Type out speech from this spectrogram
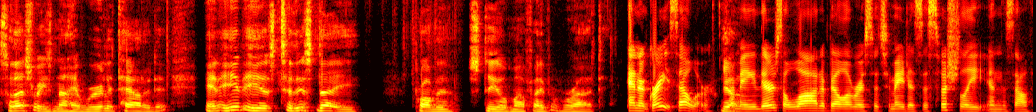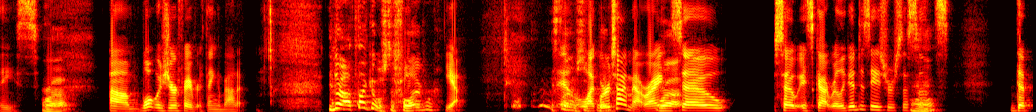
So that's the reason I have really touted it. And it is to this day probably still my favorite variety. And a great seller. Yeah. I mean, there's a lot of Bella Rosa tomatoes, especially in the southeast. Right. Um, what was your favorite thing about it? You know, I think it was the flavor. Yeah. think it was the like we were talking about, right? Right. So so it's got really good disease resistance. The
